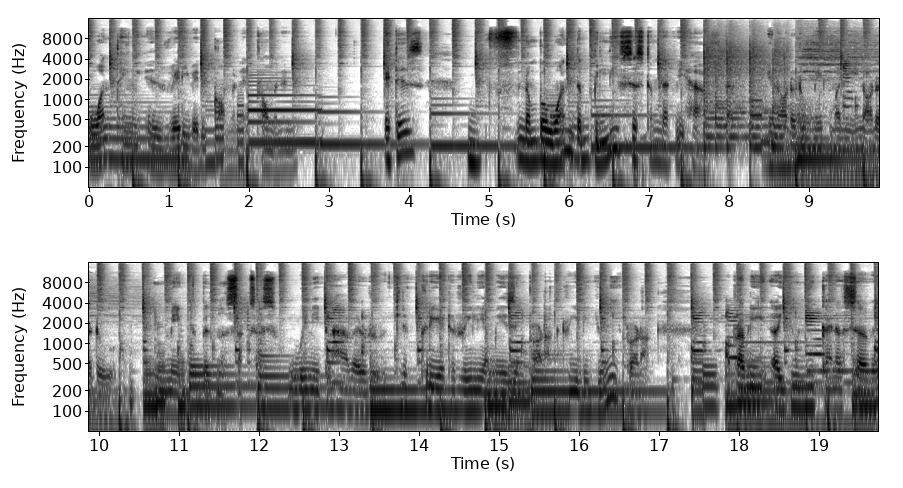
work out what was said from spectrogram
one thing is very very common and prominent. It is number one the belief system that we have in order to make money in order to make the business success we need to have a create a really amazing product really unique product. Probably a unique kind of service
